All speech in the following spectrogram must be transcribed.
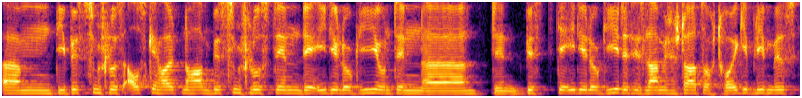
ähm, die bis zum Schluss ausgehalten haben, bis zum Schluss den, der Ideologie und den, äh, den, bis der Ideologie des Islamischen Staats auch treu geblieben ist.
